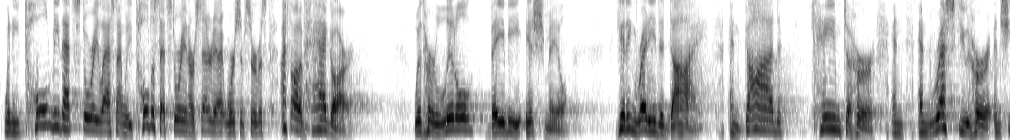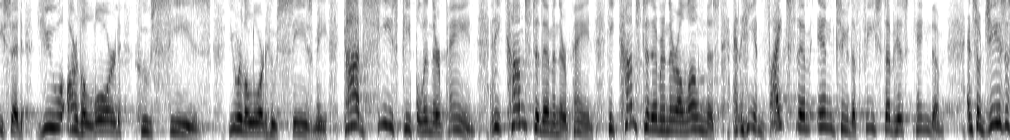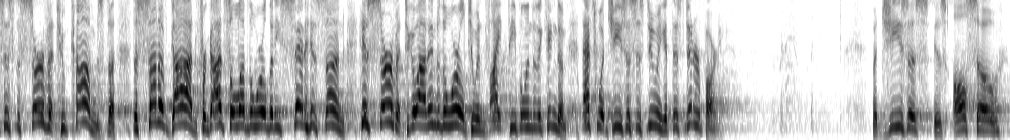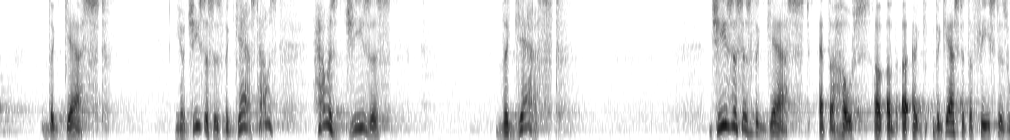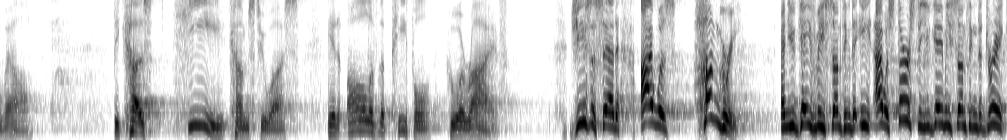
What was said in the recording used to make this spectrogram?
When he told me that story last night, when he told us that story in our Saturday night worship service, I thought of Hagar with her little baby Ishmael getting ready to die. And God came to her and, and rescued her. And she said, You are the Lord who sees. You are the Lord who sees me. God sees people in their pain, and He comes to them in their pain. He comes to them in their aloneness, and He invites them into the feast of His kingdom. And so Jesus is the servant who comes, the, the Son of God. For God so loved the world that He sent His Son, His servant, to go out into the world to invite people into the kingdom. That's what Jesus is doing at this dinner party. But Jesus is also the guest. You go, Jesus is the guest. How is, how is Jesus the guest? Jesus is the guest at the host of, of uh, uh, the guest at the feast as well, because he comes to us in all of the people who arrive. Jesus said, I was hungry and you gave me something to eat. I was thirsty, you gave me something to drink.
